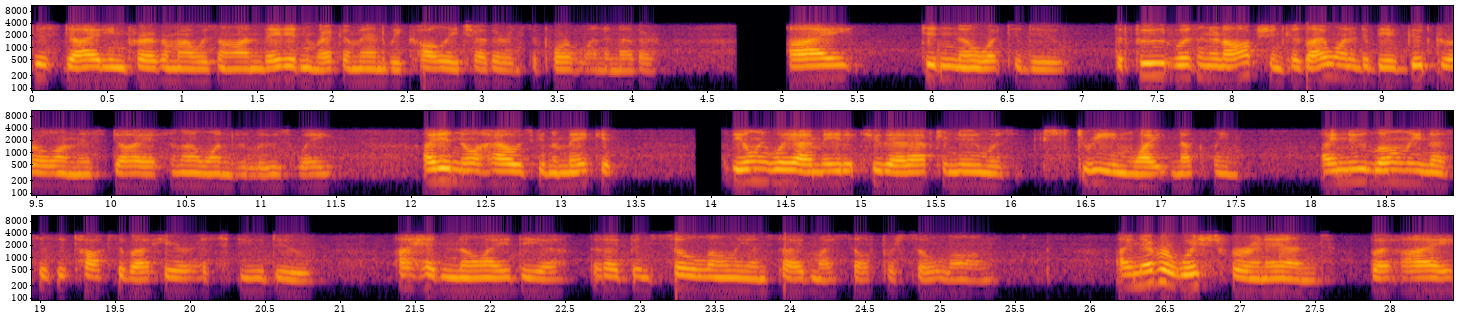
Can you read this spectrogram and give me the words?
This dieting program I was on, they didn't recommend we call each other and support one another. I didn't know what to do. The food wasn't an option because I wanted to be a good girl on this diet and I wanted to lose weight. I didn't know how I was going to make it. The only way I made it through that afternoon was extreme white knuckling. I knew loneliness, as it talks about here, as few do. I had no idea that I'd been so lonely inside myself for so long. I never wished for an end, but I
